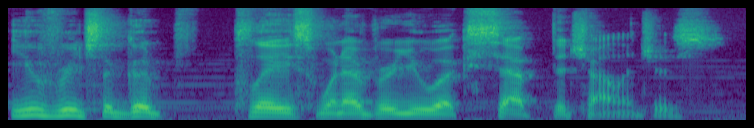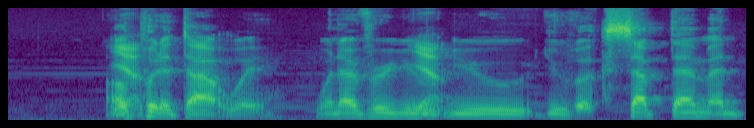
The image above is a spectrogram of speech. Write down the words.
you've reached a good place whenever you accept the challenges. I'll Yeah. put it that way. Whenever you Yeah. you you accept them, and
